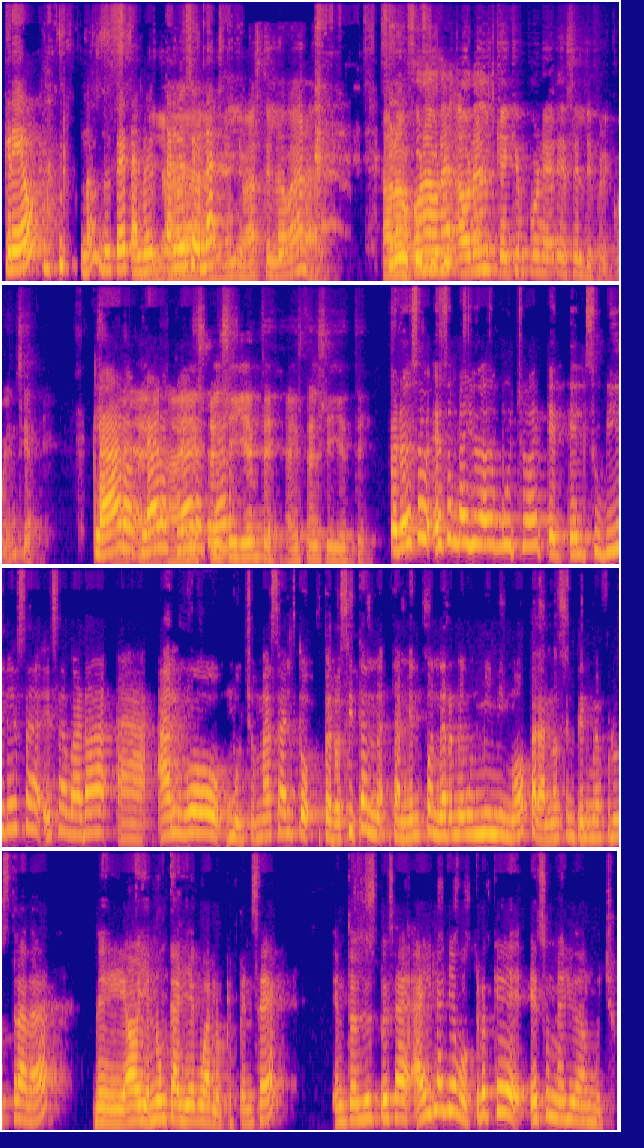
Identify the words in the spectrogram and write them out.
creo, ¿no? No sé, tal vez, tal vez una... Ya llevaste la vara. A lo mejor ahora, ahora el que hay que poner es el de frecuencia. Claro, claro, claro. Ahí está el siguiente, ahí está el siguiente. Pero eso, eso me ha ayudado mucho el, subir esa, esa vara a algo mucho más alto, pero sí también ponerme un mínimo para no sentirme frustrada de, oye, nunca llego a lo que pensé. Entonces, pues ahí la llevo. Creo que eso me ha ayudado mucho.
